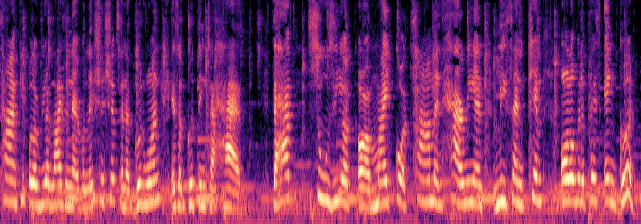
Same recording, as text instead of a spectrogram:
time, people are realizing that relationships and a good one is a good thing to have. To have Susie or, or Mike or Tom and Harry and Lisa and Kim all over the place ain't good.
